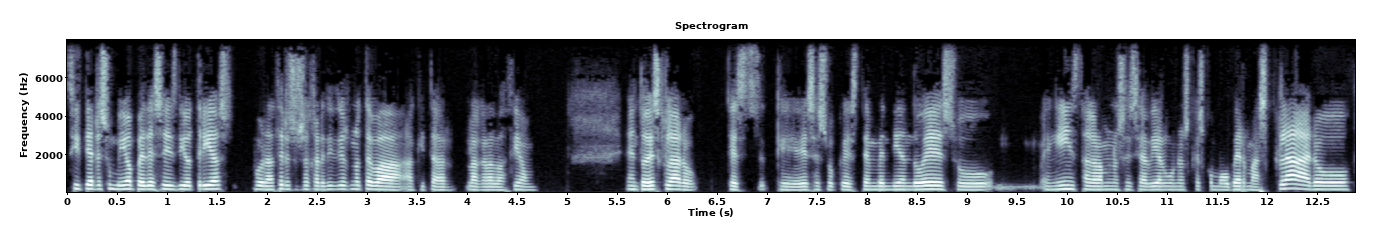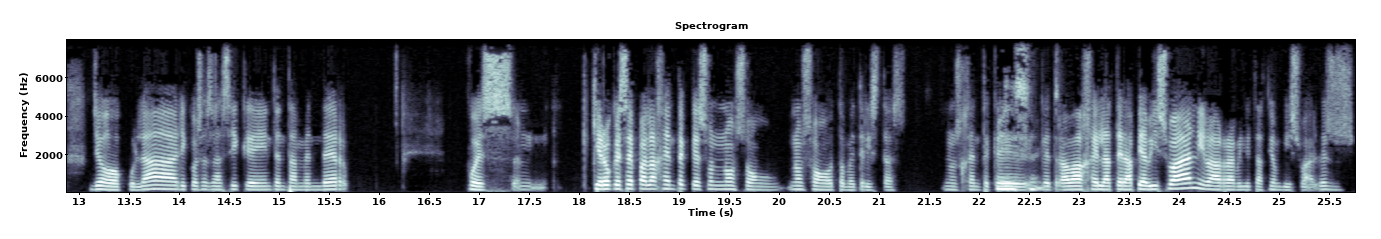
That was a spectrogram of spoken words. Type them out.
si tienes un miope de seis diotrías, por hacer esos ejercicios no te va a quitar la graduación. Entonces, claro, que es, que es eso, que estén vendiendo eso. En Instagram no sé si había algunos que es como ver más claro, yo ocular y cosas así que intentan vender. Pues quiero que sepa la gente que eso no son, no son optometristas. No es gente que, que trabaje la terapia visual ni la rehabilitación visual. Es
